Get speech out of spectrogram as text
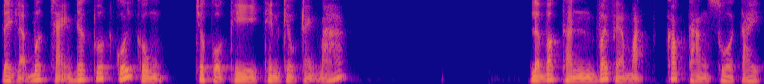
Đây là bước chạy nước rút cuối cùng cho cuộc thi thiên kiêu tranh bá. Lâm Bắc Thần với vẻ mặt khóc tàng xua tay,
